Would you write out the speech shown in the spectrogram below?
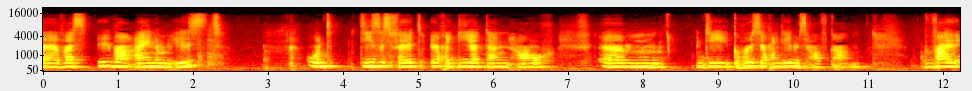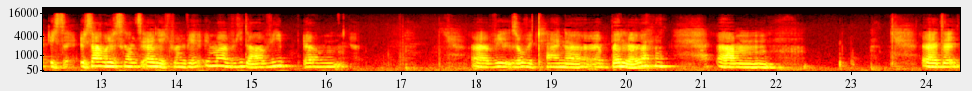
äh, was über einem ist. Und dieses Feld regiert dann auch ähm, die größeren Lebensaufgaben. Weil ich, ich sage euch ganz ehrlich, wenn wir immer wieder wie, ähm, äh, wie so wie kleine äh, Bälle ähm, äh,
